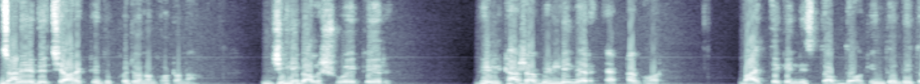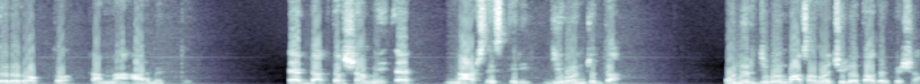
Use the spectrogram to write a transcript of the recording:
জানিয়ে দিচ্ছি আরেকটি দুঃখজনক ঘটনা। জিলিবাল শুয়েকের ভিল ঠাসা বিল্ডিং এর একটা ঘর। বাইর থেকে নিস্তব্ধ, কিন্তু ভিতরে রক্ত, কান্না আর মৃত্যু। এক ডাক্তার স্বামী, এক নার্স স্ত্রী, জীবন যোদ্ধা। অন্যের জীবন বাঁচানো ছিল তাদের পেশা,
